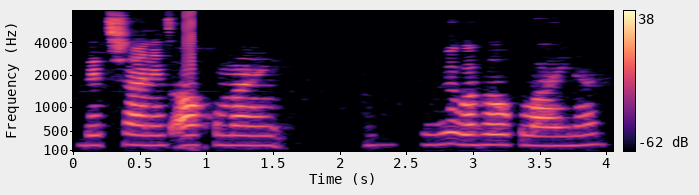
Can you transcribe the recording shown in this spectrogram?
Dit zijn in het algemeen ruwe hulplijnen.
